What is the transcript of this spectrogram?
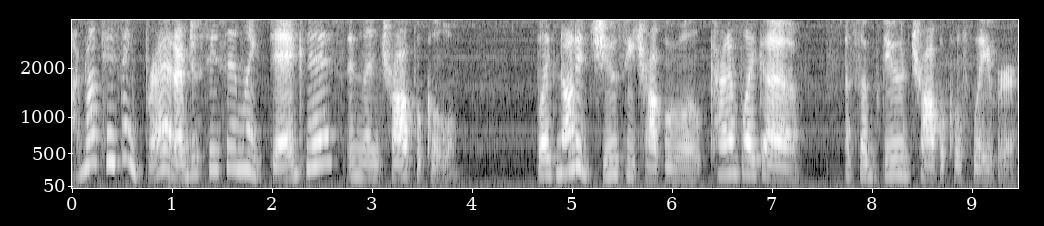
I'm not tasting bread. I'm just tasting like dankness and then tropical. But like not a juicy tropical, kind of like a a subdued tropical flavor.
